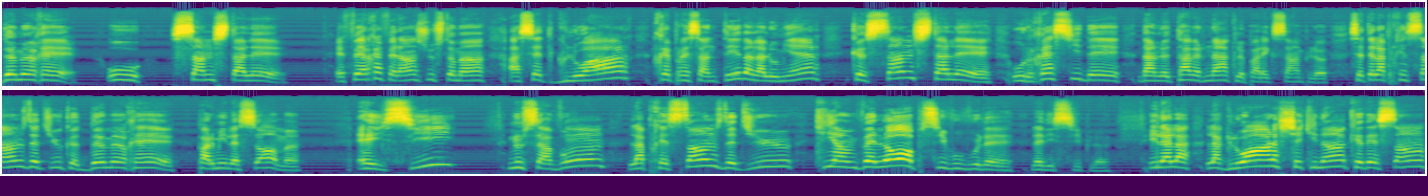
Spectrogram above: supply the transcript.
demeurer ou s'installer et faire référence justement à cette gloire représentée dans la lumière que s'installer ou résider dans le tabernacle, par exemple. C'était la présence de Dieu que demeurait parmi les hommes. Et ici, nous savons la présence de Dieu qui enveloppe, si vous voulez, les disciples. Il y a la, la gloire Shekinah qui descend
